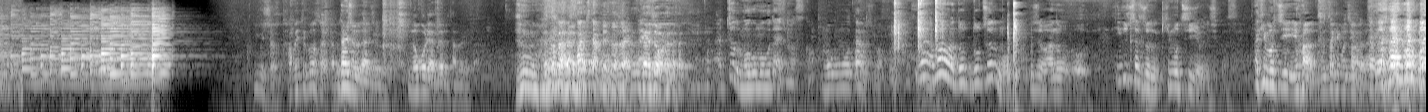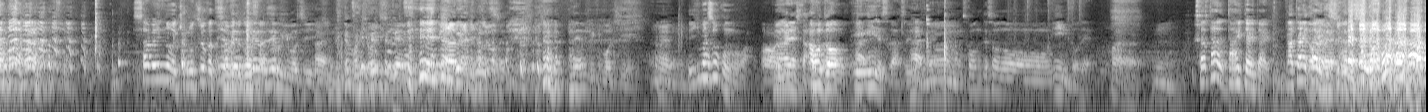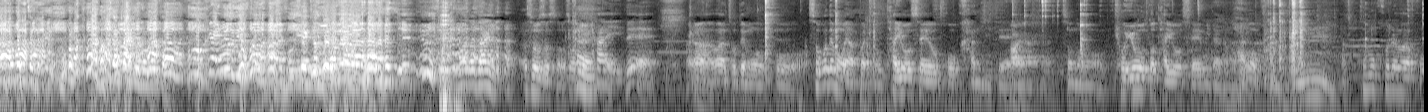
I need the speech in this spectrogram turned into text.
食べてください。大丈夫大丈夫。残りは全部食べるから。さっき食べてください。大丈夫ちょっともぐもぐ大しますか？僕も食べします？いやまあまあどどちらでもどちらあのお井口社長の気持ちいいようにしてください。あ気持ちいい。いやずっと気持ちいいから 喋るのが気持ちよかったら喋ってください。全部気持ちいい、はい。全部気持ちいい。全部全部気持ちい。い全部気持ちいい、はい、行きましょうこのまま。わかりました。あ本当、はい。い、いいですか？すいません、はい。うんそんでそのインドで、はい。はいうん、たたタイタイタイ。あタイがタイで仕事しよう他にでせっかくだからまだタイ。そうそうそう。そのタイで、あまあとてもこうそこでもやっぱりその多様性をこう感じて、はいはいはいその許容と多様性みたいなものを感じて、あとてもこれはこ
